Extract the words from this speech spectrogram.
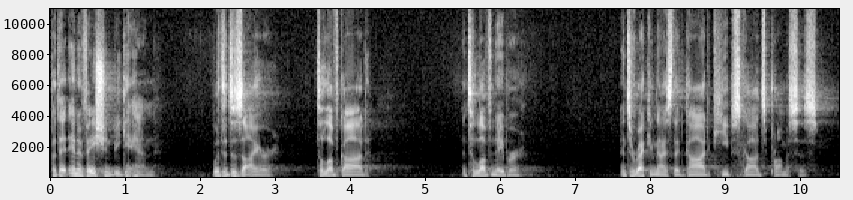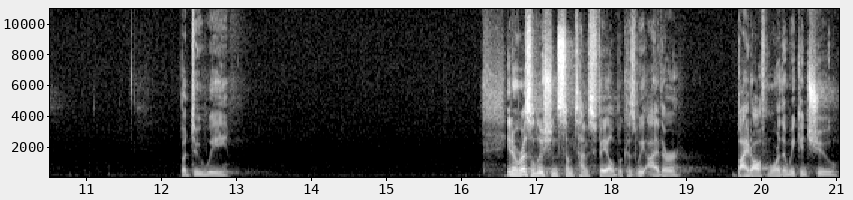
but that innovation began with a desire to love God and to love neighbor and to recognize that God keeps God's promises. But do we? You know, resolutions sometimes fail because we either bite off more than we can chew.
